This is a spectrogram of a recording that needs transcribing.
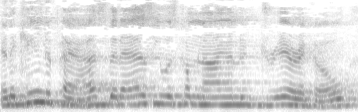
And it came to pass that as he was come nigh unto Jericho,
